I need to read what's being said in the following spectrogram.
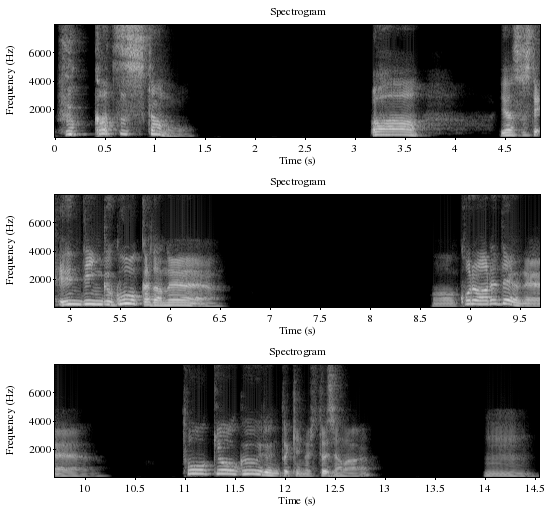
復活したの？ああ。いや、そしてエンディング豪華だね。あこれあれだよね。東京グールの時の人じゃない？うん。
